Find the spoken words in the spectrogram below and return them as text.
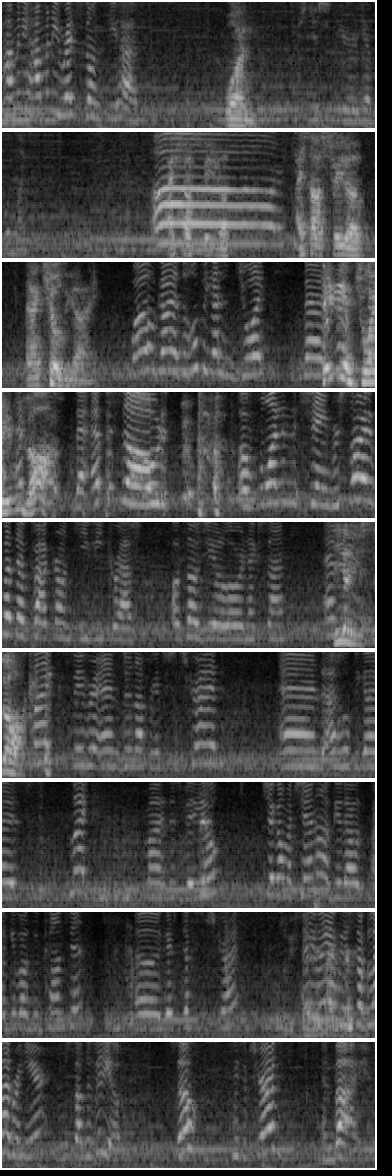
How many? How many redstones do you have? One. You're, you're, you have one life. Oh, I shot this kid- I straight up, and I killed the guy. Well, guys, I hope you guys enjoy that. They didn't enjoy it, we episode- lost. That episode of One in the Chamber. Sorry about that background TV crap. I'll tell Gio to lower next time. And Gio, you suck. Like, favorite, and do not forget to subscribe. And I hope you guys like my this video. Check out my channel. I give out I give out good content. Uh, you guys definitely subscribe. Anyway, I'm gonna stop blabbering here. I'm gonna stop the video. So, please subscribe and bye.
